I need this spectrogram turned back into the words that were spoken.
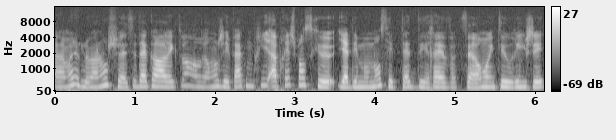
Euh, moi, globalement, je suis assez d'accord avec toi. hein, Vraiment, j'ai pas compris. Après, je pense qu'il y a des moments, c'est peut-être des rêves. C'est vraiment une théorie que j'ai.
